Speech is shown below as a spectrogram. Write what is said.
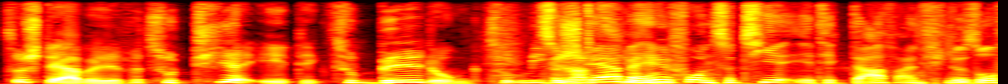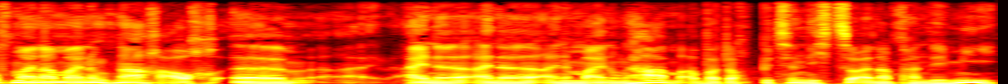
Zu Sterbehilfe, zu Tierethik, zu Bildung, zu Migration. Zu Sterbehilfe und zu Tierethik darf ein Philosoph meiner Meinung nach auch ähm, eine, eine, eine Meinung haben, aber doch bitte nicht zu einer Pandemie.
